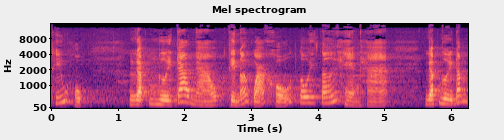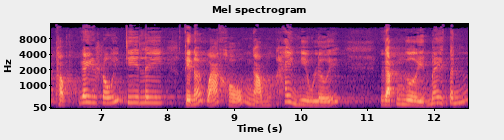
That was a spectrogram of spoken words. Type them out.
thiếu hụt. Gặp người cao ngạo thì nói quả khổ tôi tới hèn hạ. Gặp người đâm thọc gây rối chia ly thì nói quả khổ ngọng hay nhiều lưỡi. Gặp người mê tín,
